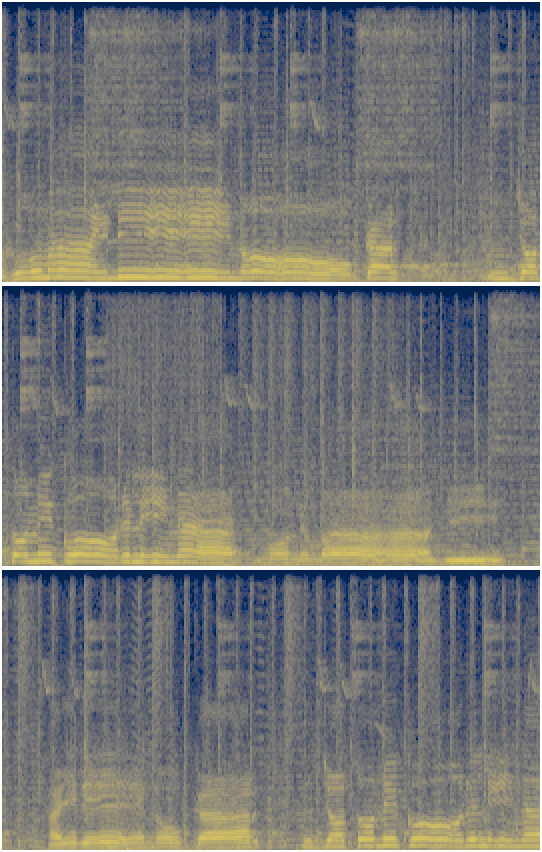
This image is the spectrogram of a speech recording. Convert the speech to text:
ঘুমাইলি নৌকার যতন করলি না, মন মাঝি? হাইরে নৌকার যতন করলি না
